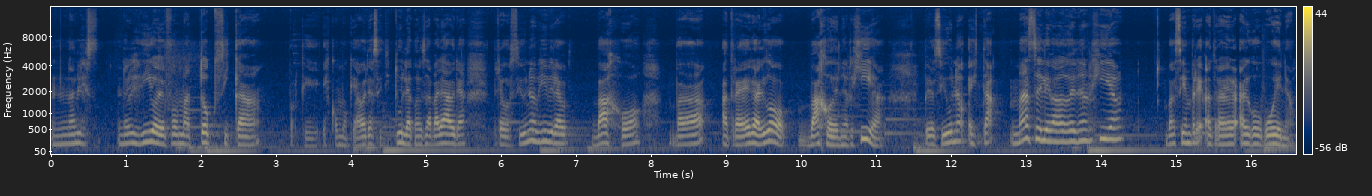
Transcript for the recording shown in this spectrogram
no, les, no les digo de forma tóxica, porque es como que ahora se titula con esa palabra, pero si uno vibra bajo, va a traer algo bajo de energía. Pero si uno está más elevado de energía, va siempre a traer algo bueno.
